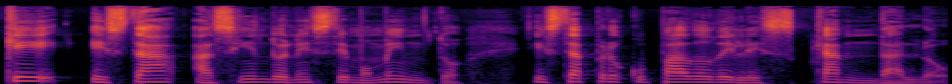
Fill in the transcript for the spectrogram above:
¿Qué está haciendo en este momento? Está preocupado del escándalo.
